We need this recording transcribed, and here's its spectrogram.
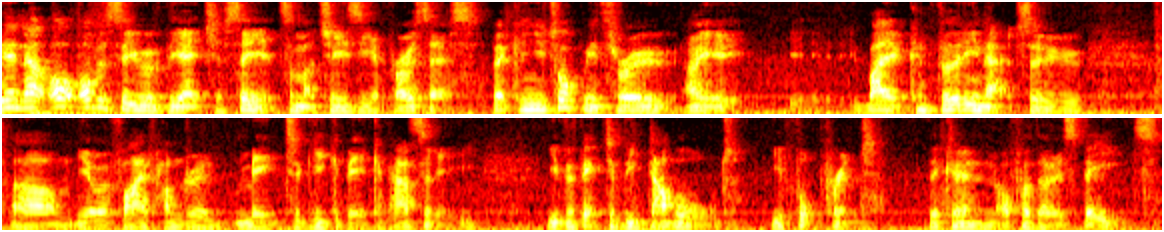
Yeah, now obviously with the HFC, it's a much easier process. But can you talk me through? I mean, by converting that to um, you know a 500 meg to gigabit capacity, you've effectively doubled your footprint that can offer those speeds,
